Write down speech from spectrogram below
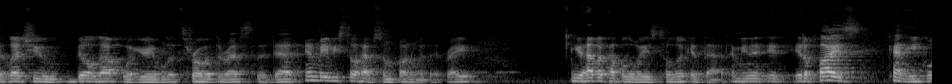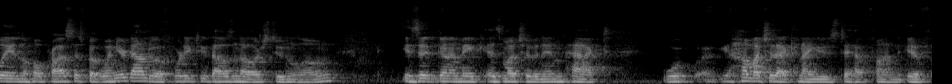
that lets you build up what you're able to throw at the rest of the debt and maybe still have some fun with it, right? You have a couple of ways to look at that. I mean, it, it applies kind of equally in the whole process, but when you're down to a $42,000 student loan, is it going to make as much of an impact? How much of that can I use to have fun if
